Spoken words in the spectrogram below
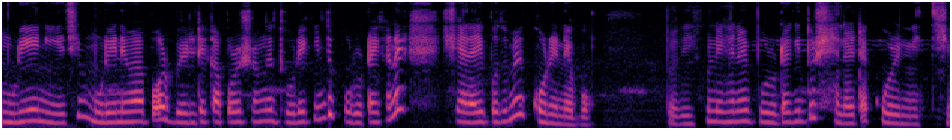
মুড়িয়ে নিয়েছি, মুড়িয়ে নেওয়ার পর বেল্টের কাপড়ের সঙ্গে ধরে কিন্তু পুরোটা এখানে সেলাই প্রথমে করে নেব। তো দেখুন এখানে আমি পুরোটা কিন্তু সেলাইটা করে নিচ্ছি।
